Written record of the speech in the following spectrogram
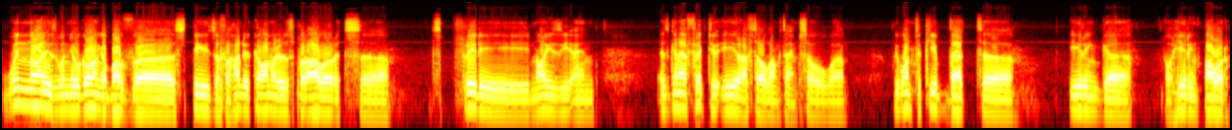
wind noise when you're going above uh, speeds of 100 kilometers per hour, it's uh, it's pretty noisy and it's gonna affect your ear after a long time. So uh, we want to keep that uh, hearing uh, or hearing power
